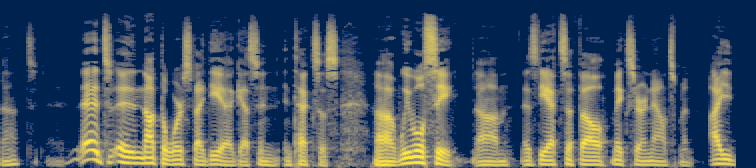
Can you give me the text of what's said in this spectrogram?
That's it's uh, not the worst idea, I guess, in in Texas. Uh, we will see um, as the XFL makes their announcement. I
